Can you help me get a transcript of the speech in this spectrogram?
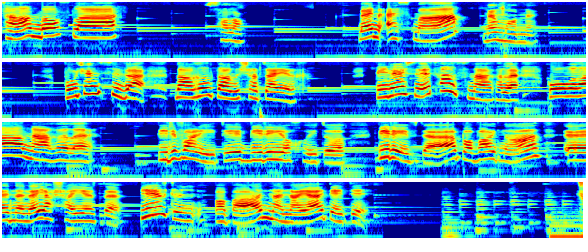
Salam dostlar. Salam. Ben Esma. Mən Muhammed. Bugün sizə nağıl danışacağıq. Bilirsiniz hansı nağılı? Qoğal nağılı. Biri var idi, biri yox idi. Bir evdə baba ilə e, nənə yaşayırdı. Bir gün baba nənəyə dedi:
